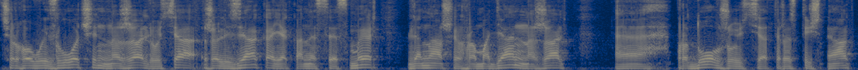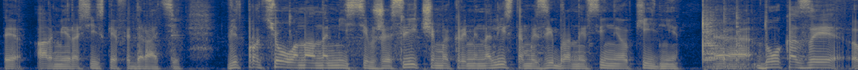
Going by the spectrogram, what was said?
черговий злочин, на жаль, оця жалюзяка, яка несе смерть для наших громадян, на жаль, продовжуються терористичні акти армії Російської Федерації. Відпрацьована на місці вже слідчими криміналістами, зібрані всі необхідні е, докази, е,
